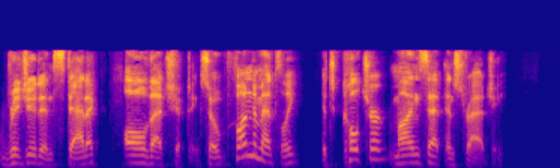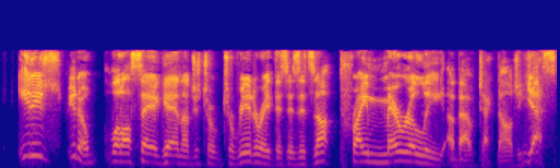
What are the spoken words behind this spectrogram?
rigid and static. All that shifting. So fundamentally, it's culture, mindset, and strategy it is, you know, what I'll say again, I'll just to, to, reiterate this is it's not primarily about technology. Yes,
